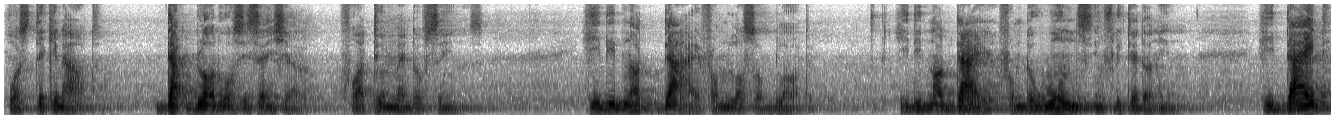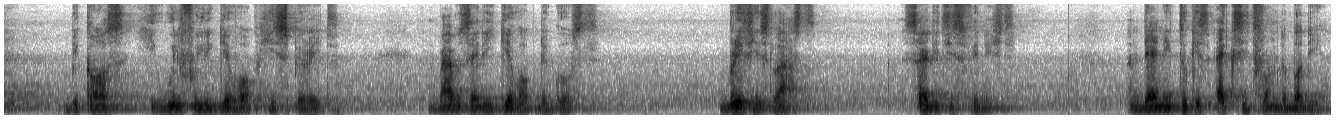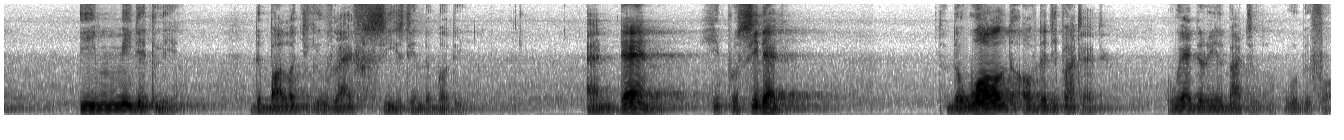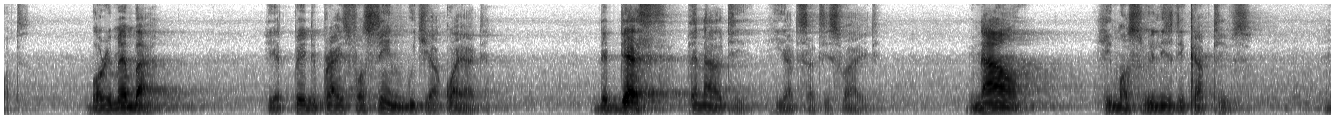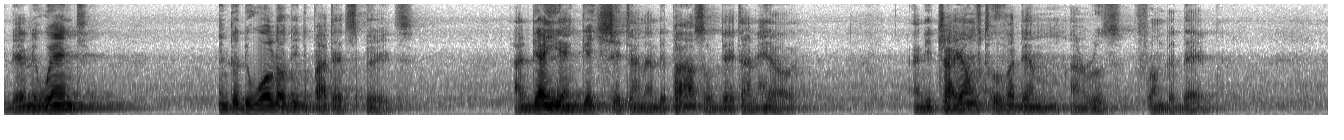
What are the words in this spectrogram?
was taken out. That blood was essential for atonement of sins. He did not die from loss of blood. He did not die from the wounds inflicted on him. He died because he willfully gave up his spirit. Bible said he gave up the ghost. Breathed his last. Said it is finished. And then he took his exit from the body. Immediately, the biological life ceased in the body. And then he proceeded to the world of the departed, where the real battle will be fought. But remember, he had paid the price for sin which he acquired. The death penalty he had satisfied. Now he must release the captives. And then he went into the world of the departed spirits. And there he engaged Satan and the powers of death and hell. And he triumphed over them and rose from the dead.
